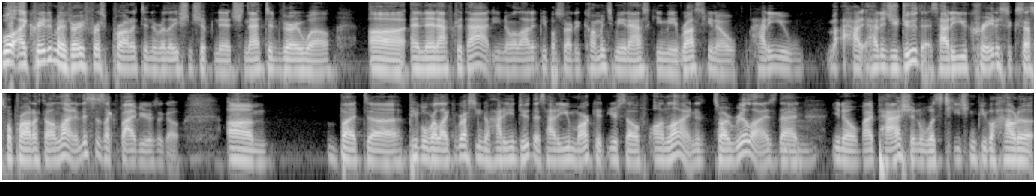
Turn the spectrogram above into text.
Well, I created my very first product in the relationship niche, and that did very well. Uh, and then after that, you know, a lot of people started coming to me and asking me, Russ, you know, how do you how, how did you do this? How do you create a successful product online? And this is like five years ago. Um, but uh, people were like, Russ, you know, how do you do this? How do you market yourself online? And so I realized that, mm-hmm. you know, my passion was teaching people how to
